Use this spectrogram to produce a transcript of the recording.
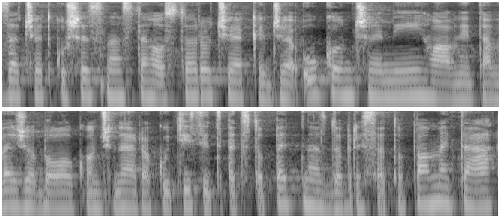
začiatku 16. storočia, keďže ukončený, hlavne tá väža bola ukončená v roku 1515, dobre sa to pamätá,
